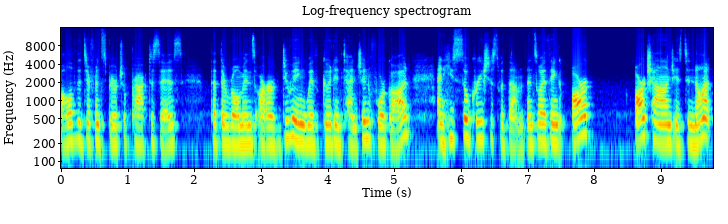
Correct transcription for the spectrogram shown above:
all of the different spiritual practices that the Romans are doing with good intention for God, and He's so gracious with them. And so I think our our challenge is to not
